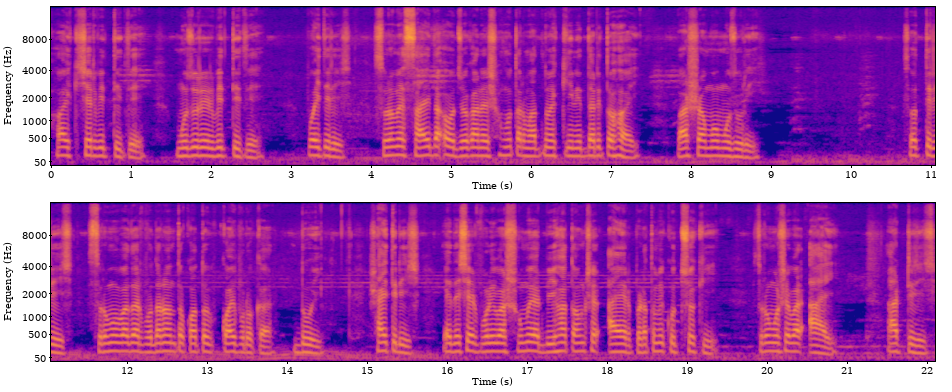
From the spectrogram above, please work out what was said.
হয় কিসের ভিত্তিতে? মজুরির ভিত্তিতে। পঁয়ত্রিশ, শ্রমের চাহিদা ও যোগানের সমতার মাধ্যমে কি নির্ধারিত হয়? ভারসাম্য মজুরি। ছত্রিশ, শ্রমবাজার প্রধানত কত, কয় প্রকার? দুই সাঁত্রিশ এদেশের পরিবার সমূহের বৃহৎ অংশের আয়ের প্রাথমিক উৎস কী? শ্রমসেবার আয়। আটত্রিশ,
